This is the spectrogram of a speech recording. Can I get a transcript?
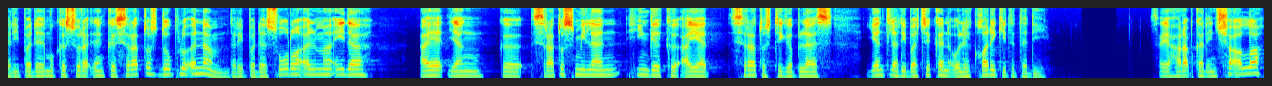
daripada muka surat yang ke-126 daripada surah Al-Ma'idah ayat yang ke-109 hingga ke ayat 113 yang telah dibacakan oleh qari kita tadi. Saya harapkan insya-Allah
